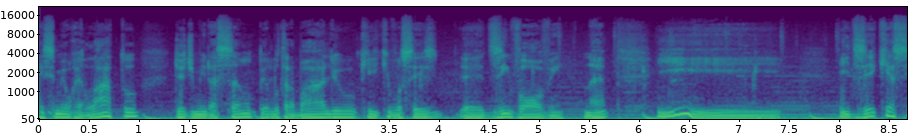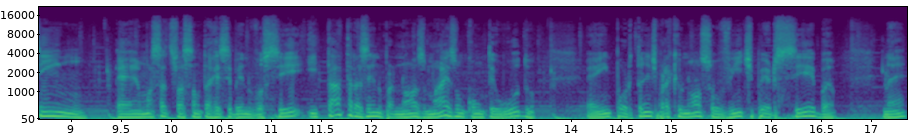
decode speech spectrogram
esse meu relato de admiração pelo trabalho que, que vocês é, desenvolvem, né? E, e dizer que assim é uma satisfação estar tá recebendo você e estar tá trazendo para nós mais um conteúdo é importante para que o nosso ouvinte perceba, né?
